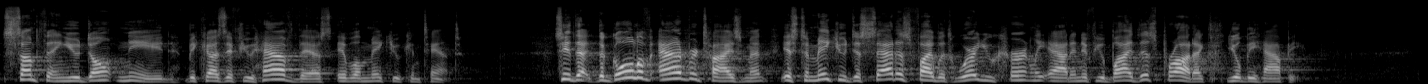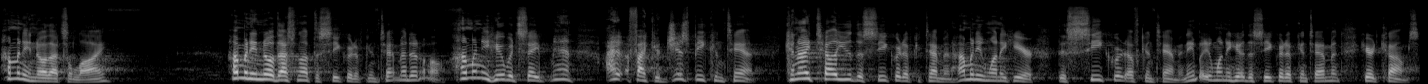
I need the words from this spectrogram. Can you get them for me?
something you don't need because if you have this, it will make you content. See, the, the goal of advertisement is to make you dissatisfied with where you currently at, and if you buy this product, you'll be happy. How many know that's a lie? How many know that's not the secret of contentment at all? How many here would say, man, I, if I could just be content? Can I tell you the secret of contentment? How many want to hear the secret of contentment? Anybody want to hear the secret of contentment? Here it comes.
